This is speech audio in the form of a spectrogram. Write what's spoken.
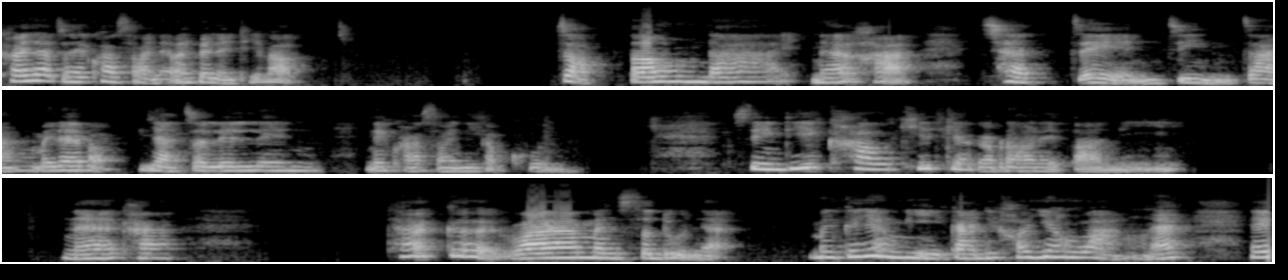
เขาอยากจะให้ความสัมพันธ์นี้มันเป็นอะไรที่แบบจับต้องได้นะคะ ชัดเจนจริงจังไม่ได้แบบอยากจะเล่นๆในความสัมพันธ์นี้กับคุณ สิ่งที่เขาคิดเกี่ยวกับเราในตอนนี้ นะคะ ถ้าเกิดว่ามันสะดุดเนี่ยมันก็ยังมีการที่เขายังหวังนะ ให้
